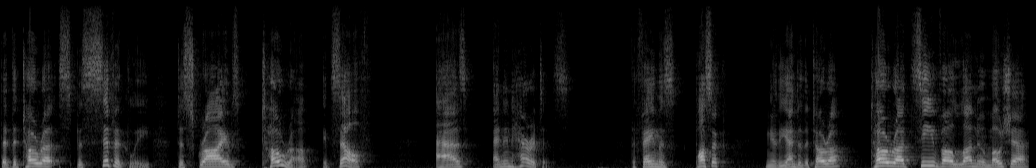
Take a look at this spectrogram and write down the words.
that the Torah specifically describes Torah itself as an inheritance. The famous pasuk near the end of the Torah, Torah tziva lanu Moshe,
